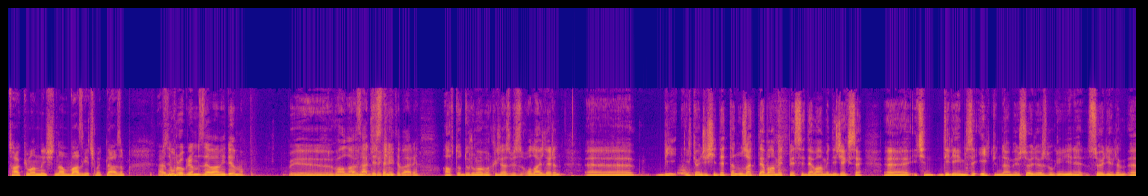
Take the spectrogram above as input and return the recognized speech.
tahakküm anlayışından vazgeçmek lazım. Yani Bizim bu, programımız devam ediyor mu? E, vallahi Pazartesiden önümüzdeki- itibaren. Hafta duruma bakacağız. Biz olayların e, bir ilk önce şiddetten uzak devam etmesi devam edecekse e, için dileğimizi ilk günden beri söylüyoruz. Bugün yine söyleyelim. E,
